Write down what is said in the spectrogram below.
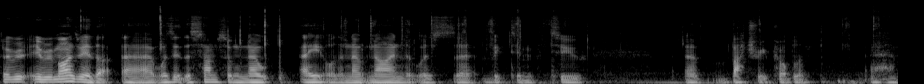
So it, reminds me of that, uh, was it the Samsung Note 8 or the Note 9 that was uh, victim to a battery problem? Um,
